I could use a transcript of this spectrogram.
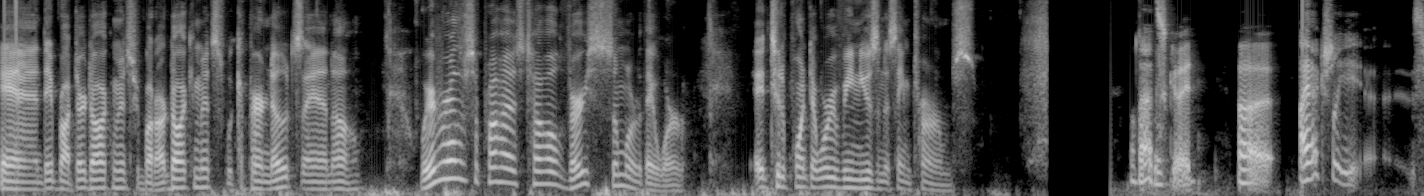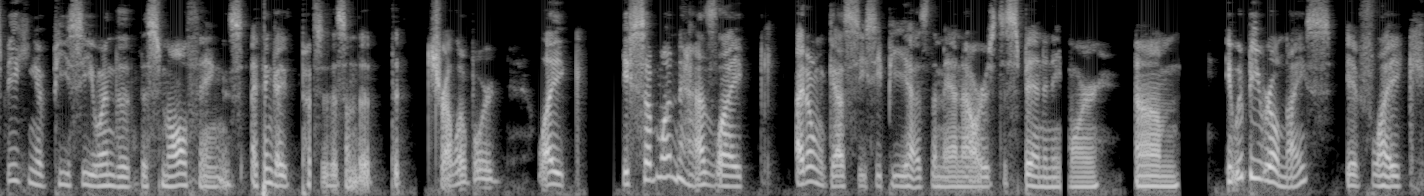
and they brought their documents, we brought our documents, we compared notes, and uh, we were rather surprised how very similar they were, eh, to the point that we're even using the same terms. Well, that's good. Uh, I actually, speaking of PC, one of the, the small things, I think I posted this on the, the Trello board. Like, if someone has, like, I don't guess CCP has the man hours to spin anymore. Um, it would be real nice if, like,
